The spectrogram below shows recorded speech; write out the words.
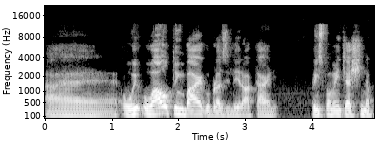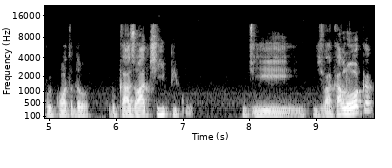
é, o, o, alto embargo brasileiro à carne, principalmente a China, por conta do, do caso atípico de, de vaca louca,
